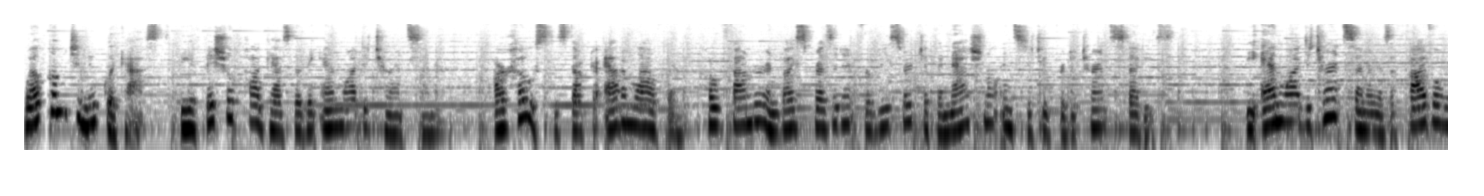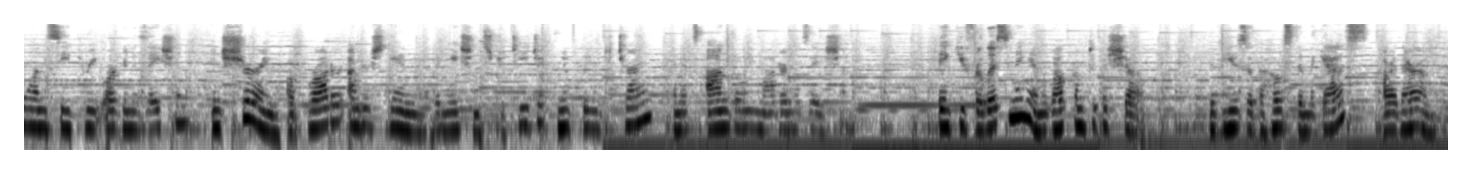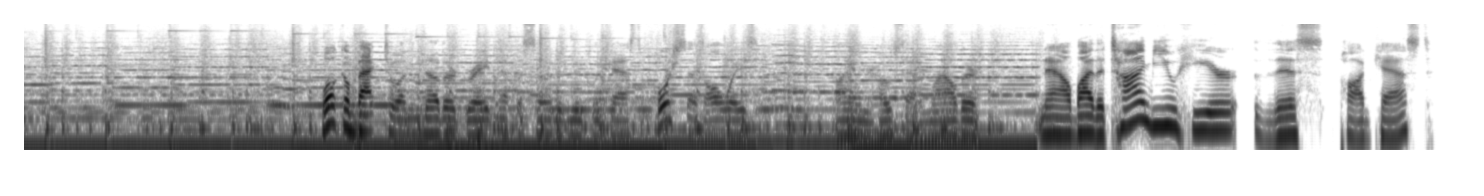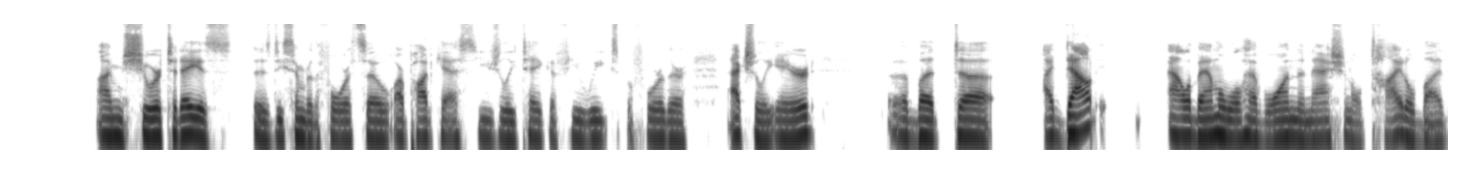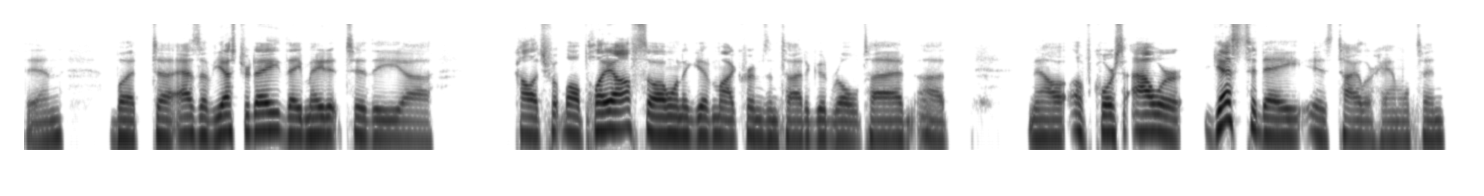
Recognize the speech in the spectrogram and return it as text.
Welcome to Nuclecast, the official podcast of the ANWA Deterrence Center. Our host is Dr. Adam Lowther, co founder and vice president for research at the National Institute for Deterrence Studies. The ANWA Deterrence Center is a 501c3 organization ensuring a broader understanding of the nation's strategic nuclear deterrent and its ongoing modernization. Thank you for listening and welcome to the show. The views of the host and the guests are their own. Welcome back to another great episode of Nuclecast. Of course, as always, I am your host, Adam Lowther. Now, by the time you hear this podcast, I'm sure today is is December the 4th, so our podcasts usually take a few weeks before they're actually aired. Uh, but uh, I doubt Alabama will have won the national title by then. But uh, as of yesterday, they made it to the uh, college football playoff. So I want to give my Crimson Tide a good roll tide. Uh, now, of course, our guest today is Tyler Hamilton,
